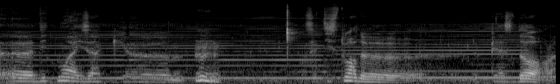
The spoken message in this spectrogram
Euh, Dites-moi, Isaac, euh, cette histoire de, de pièces d'or là,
